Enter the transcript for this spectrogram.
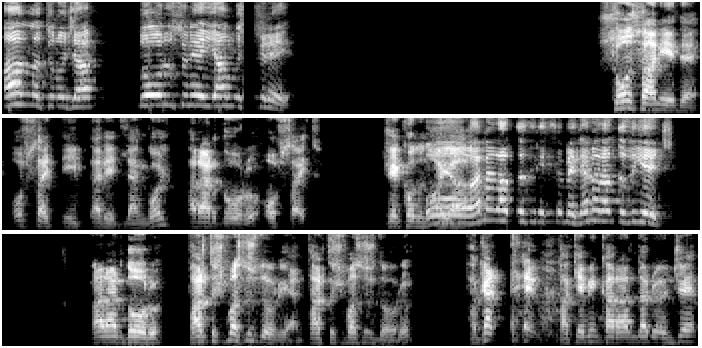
Anlatın hocam. Doğrusu ne, yanlışı ne? Son saniyede offside diye iptal edilen gol. Karar doğru. Offside. Ceko'nun Oo, ayağı. hemen atladı geç Samet. Hemen atladı geç. Karar doğru. Tartışmasız doğru yani. Tartışmasız doğru. Fakat hakemin kararından önce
